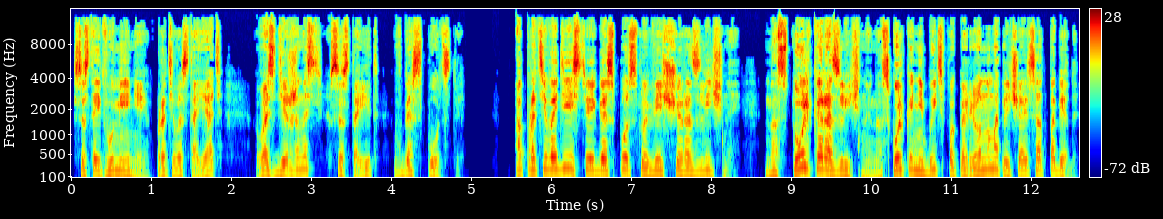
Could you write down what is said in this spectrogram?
состоит в умении противостоять, воздержанность состоит в господстве. А противодействие и господство — вещи различные, настолько различные, насколько не быть покоренным отличается от победы.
